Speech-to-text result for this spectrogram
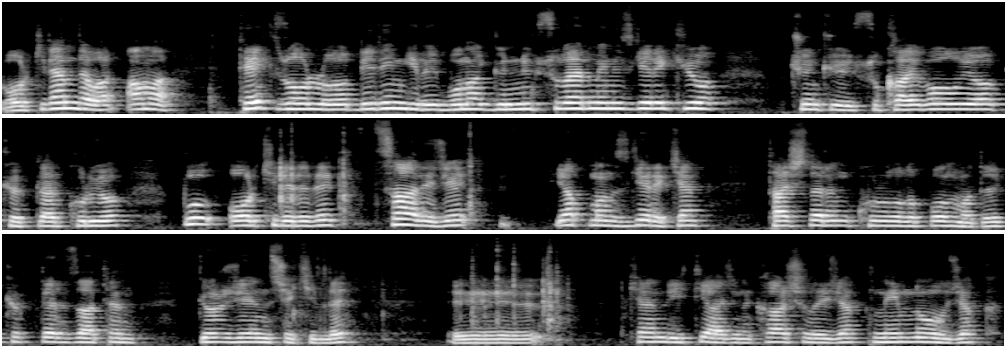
orkidem de var ama tek zorluğu dediğim gibi buna günlük su vermeniz gerekiyor. Çünkü su kaybı oluyor, kökler kuruyor. Bu orkidede de sadece yapmanız gereken taşların kuru olup olmadığı, kökleri zaten göreceğiniz şekilde e, kendi ihtiyacını karşılayacak, nemli olacak.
